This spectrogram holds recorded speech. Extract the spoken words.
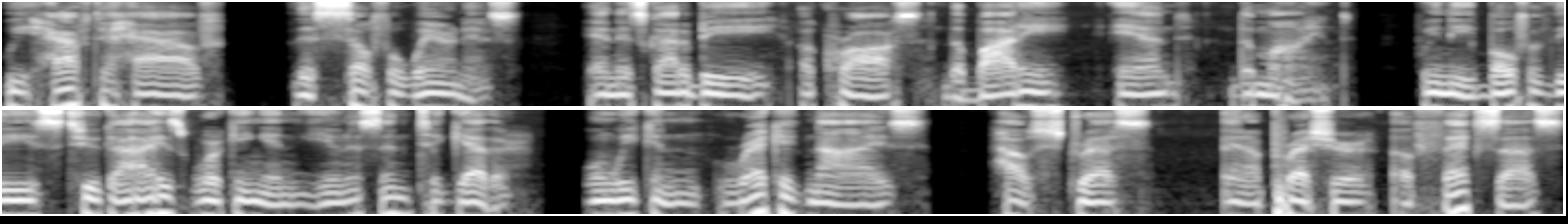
we have to have this self awareness. And it's got to be across the body, and the mind. We need both of these two guys working in unison together. When we can recognize how stress and a pressure affects us,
